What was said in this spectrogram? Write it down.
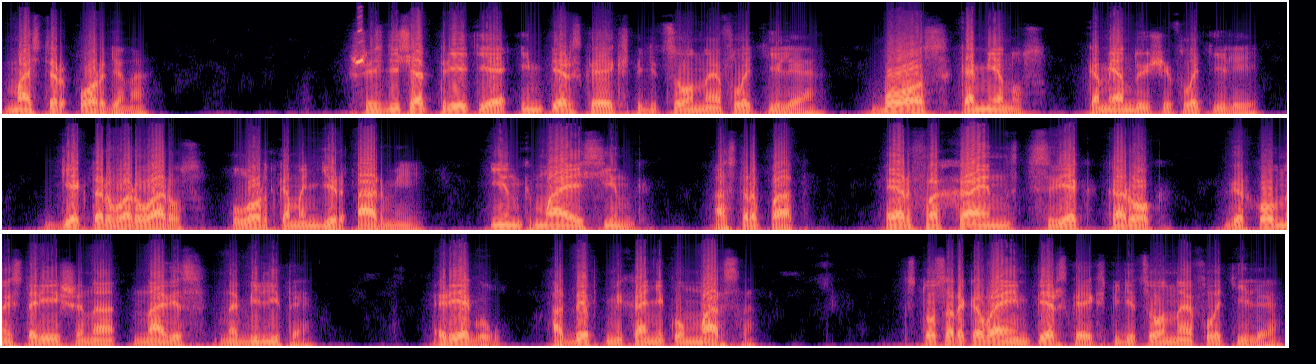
мастер ордена. 63-я имперская экспедиционная флотилия. Боас Каменус, командующий флотилией. Гектор Варварус, лорд-командир армии. Инг Майя Синг, астропат. Эрфа Хайн Свек Карок, верховный старейшина Навис Нобилите. Регул, адепт механикум Марса. 140-я имперская экспедиционная флотилия.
